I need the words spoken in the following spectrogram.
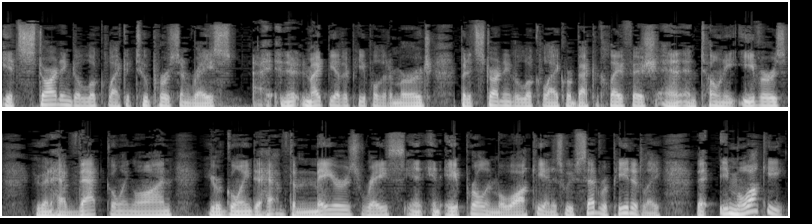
it's starting to look like a two person race. It might be other people that emerge, but it's starting to look like Rebecca Kleefisch and, and Tony Evers. You're going to have that going on. You're going to have the mayor's race in, in April in Milwaukee. And as we've said repeatedly, that in Milwaukee,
